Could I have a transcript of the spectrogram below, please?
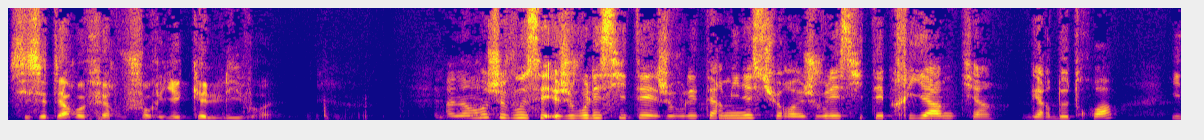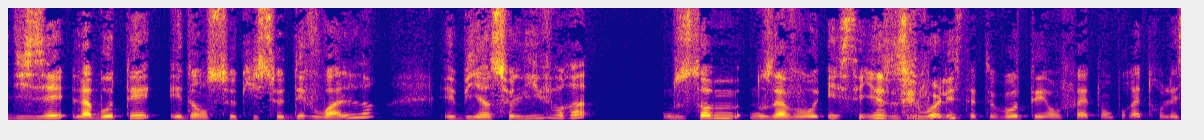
si c'était à refaire, vous feriez quel livre? Ah non, moi je voulais citer, je voulais terminer sur, je voulais citer Priam, tiens, Guerre de Troie. Il disait La beauté est dans ce qui se dévoile. Eh bien, ce livre nous, sommes, nous avons essayé de dévoiler cette beauté, en fait. On pourrait être les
